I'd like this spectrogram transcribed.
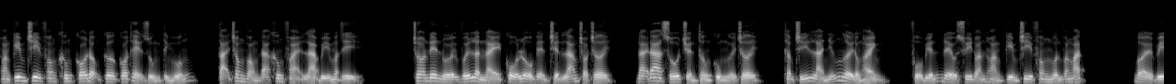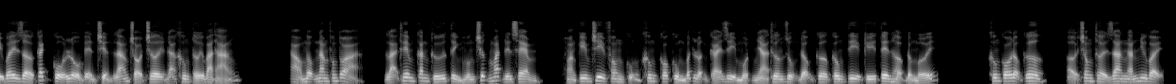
hoàng kim chi phong không có động cơ có thể dùng tình huống, tại trong vòng đã không phải là bí mật gì. Cho nên đối với lần này cỗ lộ viện triển lãm trò chơi, đại đa số truyền thông cùng người chơi, thậm chí là những người đồng hành, phổ biến đều suy đoán hoàng kim chi phong muốn vắng mặt. Bởi vì bây giờ cách cỗ lộ viện triển lãm trò chơi đã không tới ba tháng. Ảo mộng năm phong tỏa, lại thêm căn cứ tình huống trước mắt đến xem, hoàng kim chi phong cũng không có cùng bất luận cái gì một nhà thương dụng động cơ công ty ký tên hợp đồng mới không có động cơ, ở trong thời gian ngắn như vậy,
